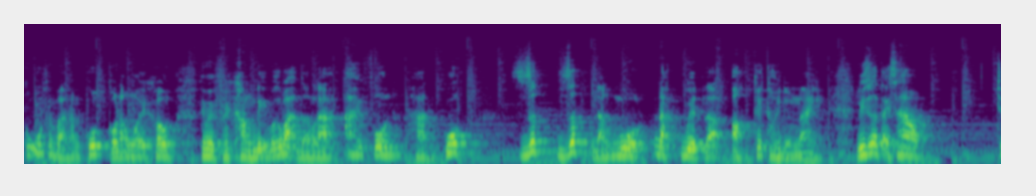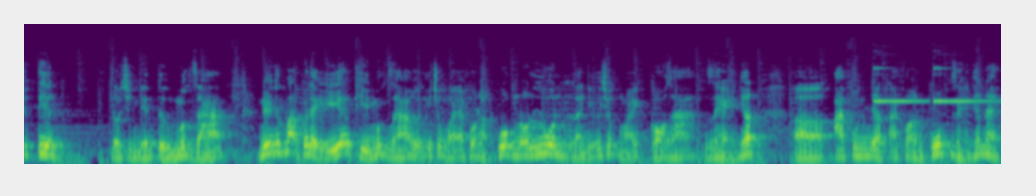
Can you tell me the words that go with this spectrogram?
cũ phiên bản Hàn Quốc có đáng mua hay không. Thì mình phải khẳng định với các bạn rằng là iPhone Hàn Quốc rất rất đáng mua, đặc biệt là ở cái thời điểm này. Lý do tại sao? Trước tiên đó chính đến từ mức giá. Nếu như các bạn có để ý ấy, thì mức giá của những chiếc máy iPhone Hàn Quốc nó luôn là những chiếc máy có giá rẻ nhất. Uh, iPhone Nhật, iPhone Hàn Quốc rẻ nhất này.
